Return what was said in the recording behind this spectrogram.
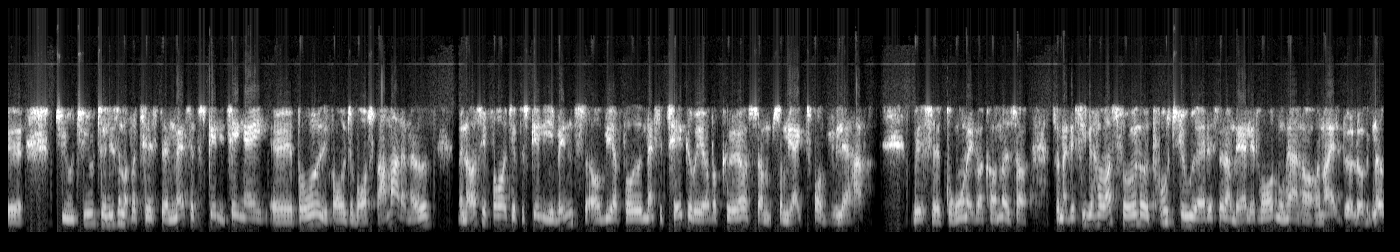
øh, 2020 til ligesom at få testet en masse forskellige ting af, øh, både i forhold til vores rammer dernede, men også i forhold til forskellige events, og vi har fået en masse takeaway op at køre, som, som jeg ikke tror, vi ville have haft, hvis øh, corona ikke var kommet. Så, så man kan sige, at vi har også fået noget positivt ud af det, selvom det er lidt hårdt nu her, når, når alt bliver lukket ned.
